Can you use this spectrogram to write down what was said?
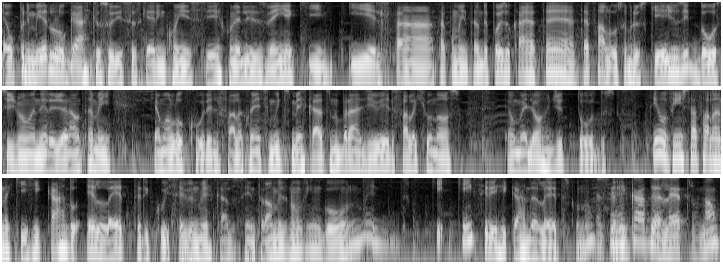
é o primeiro lugar que os turistas querem conhecer quando eles vêm aqui. E ele tá, tá comentando. Depois o Caio até, até falou sobre os queijos e doces de uma maneira geral também, que é uma loucura. Ele fala, conhece muitos mercados no Brasil e ele fala que o nosso é o melhor de todos. Tem ouvinte está falando aqui, Ricardo Elétrico, esteve no Mercado Central, mas não vingou. Quem seria Ricardo Elétrico? Não Esse sei. é Ricardo Eletro, não?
